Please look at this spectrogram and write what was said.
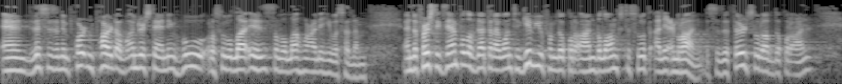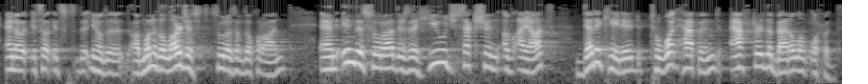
And this is an important part of understanding who Rasulullah is sallallahu alaihi wasallam. And the first example of that that I want to give you from the Quran belongs to Surah Ali Imran. This is the third surah of the Quran, and uh, it's a, it's the, you know the uh, one of the largest surahs of the Quran. And in this surah, there's a huge section of ayat dedicated to what happened after the battle of Uhud.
